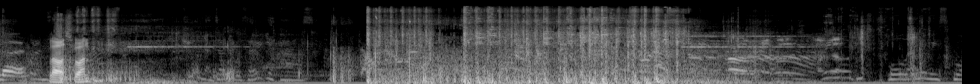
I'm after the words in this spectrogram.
No. Last one. No,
